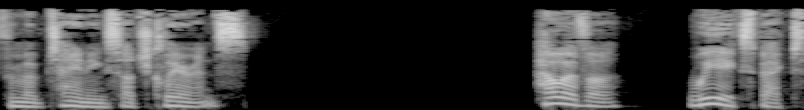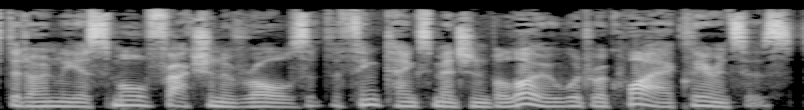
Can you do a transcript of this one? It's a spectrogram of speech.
from obtaining such clearance. However, we expect that only a small fraction of roles at the think tanks mentioned below would require clearances.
